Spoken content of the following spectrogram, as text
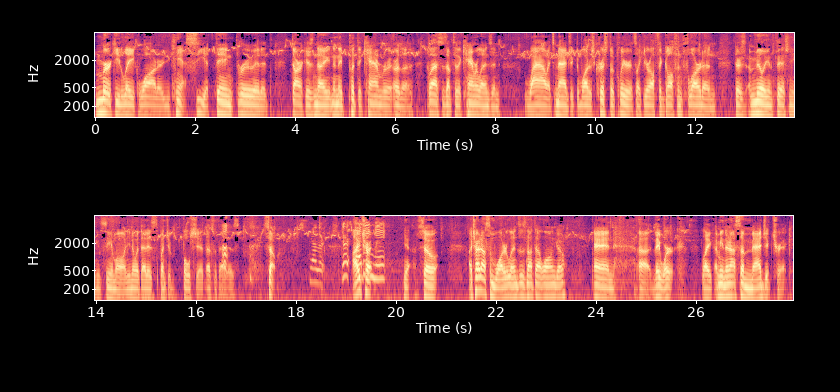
murky lake water. You can't see a thing through it. It's dark as night. And then they put the camera or the glasses up to the camera lens and wow, it's magic. The water's crystal clear. It's like you're off the Gulf in Florida and there's a million fish and you can see them all. And you know what that is? It's a bunch of bullshit. That's what that is. So, Yeah, they're, they're I try- it. yeah. So I tried out some water lenses not that long ago and uh, they work. Like, I mean, they're not some magic trick,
